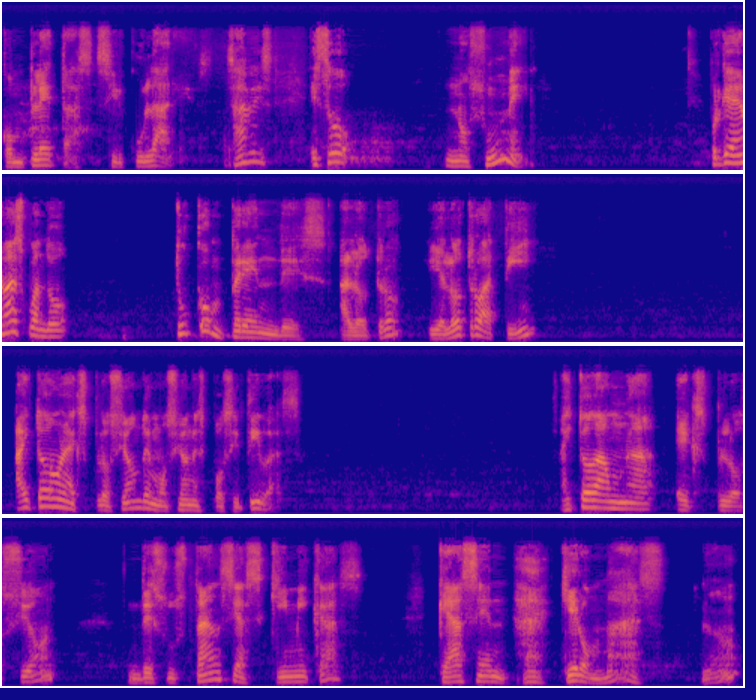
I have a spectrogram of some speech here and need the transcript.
completas, circulares. ¿Sabes? Eso nos une. Porque además cuando tú comprendes al otro y el otro a ti, hay toda una explosión de emociones positivas. hay toda una explosión de sustancias químicas que hacen, ah, quiero más, ¿no?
